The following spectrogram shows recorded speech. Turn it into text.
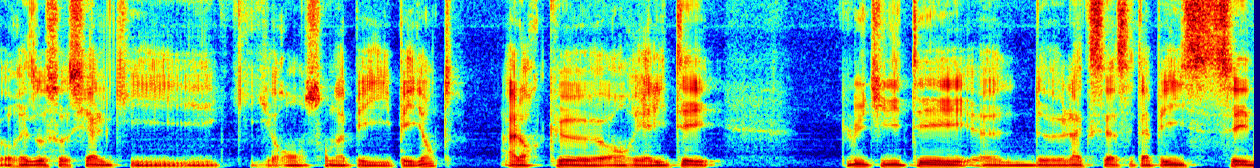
réseau social qui, qui, rend son API payante, alors que en réalité, l'utilité euh, de l'accès à cette API, c'est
